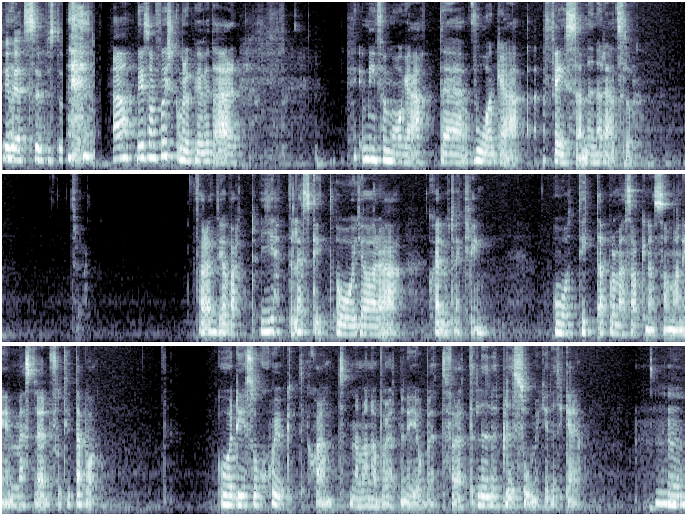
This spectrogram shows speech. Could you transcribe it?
Det är ett superstort Ja, det som först kommer upp i huvudet är min förmåga att eh, våga facea mina rädslor. Tror jag. För att det har varit jätteläskigt att göra självutveckling. Och titta på de här sakerna som man är mest rädd för att titta på. Och det är så sjukt skönt när man har börjat med det jobbet för att livet blir så mycket rikare. Mm.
